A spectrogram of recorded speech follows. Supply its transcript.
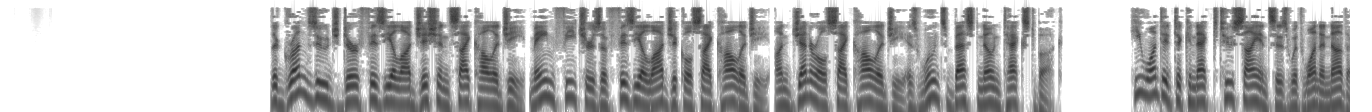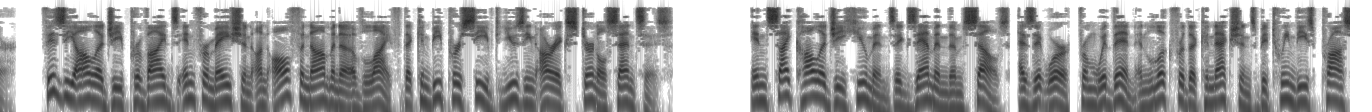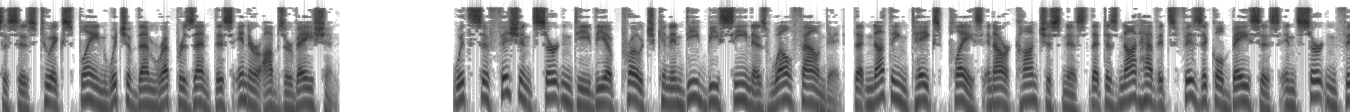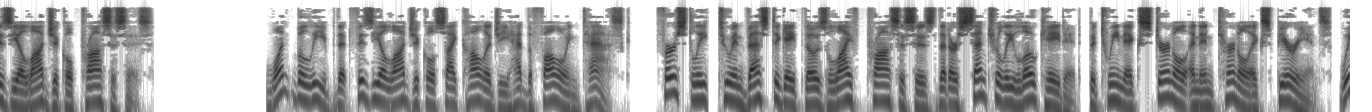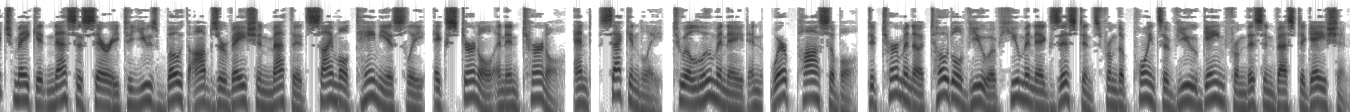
The Grundzüge der physiologischen Psychologie main features of physiological psychology on general psychology is Wundt's best-known textbook. He wanted to connect two sciences with one another. Physiology provides information on all phenomena of life that can be perceived using our external senses. In psychology humans examine themselves, as it were, from within and look for the connections between these processes to explain which of them represent this inner observation. With sufficient certainty the approach can indeed be seen as well-founded, that nothing takes place in our consciousness that does not have its physical basis in certain physiological processes. Wundt believed that physiological psychology had the following task. Firstly, to investigate those life processes that are centrally located, between external and internal experience, which make it necessary to use both observation methods simultaneously, external and internal, and, secondly, to illuminate and, where possible, determine a total view of human existence from the points of view gained from this investigation.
